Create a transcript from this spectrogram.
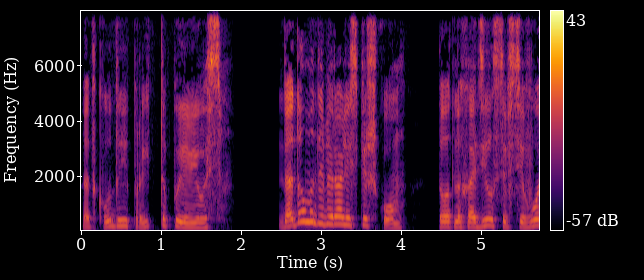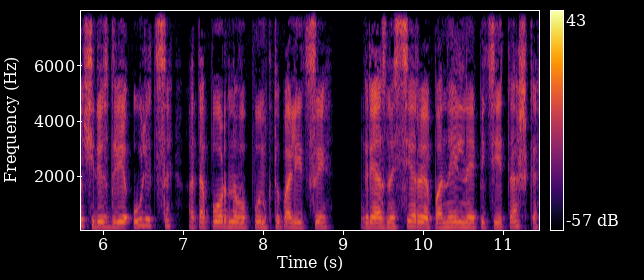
Откуда и прыть-то появилась. До дома добирались пешком. Тот находился всего через две улицы от опорного пункта полиции. Грязно-серая панельная пятиэтажка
